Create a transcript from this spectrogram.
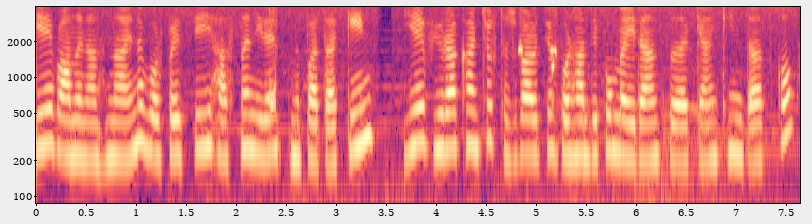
եւ անենանհնարինը, որպեսզի հասնեն իրենց նպատակին եւ յուրաքանչյուր դժվարություն, որ հանդիպում է իրանց կյանքի ընթացքում,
